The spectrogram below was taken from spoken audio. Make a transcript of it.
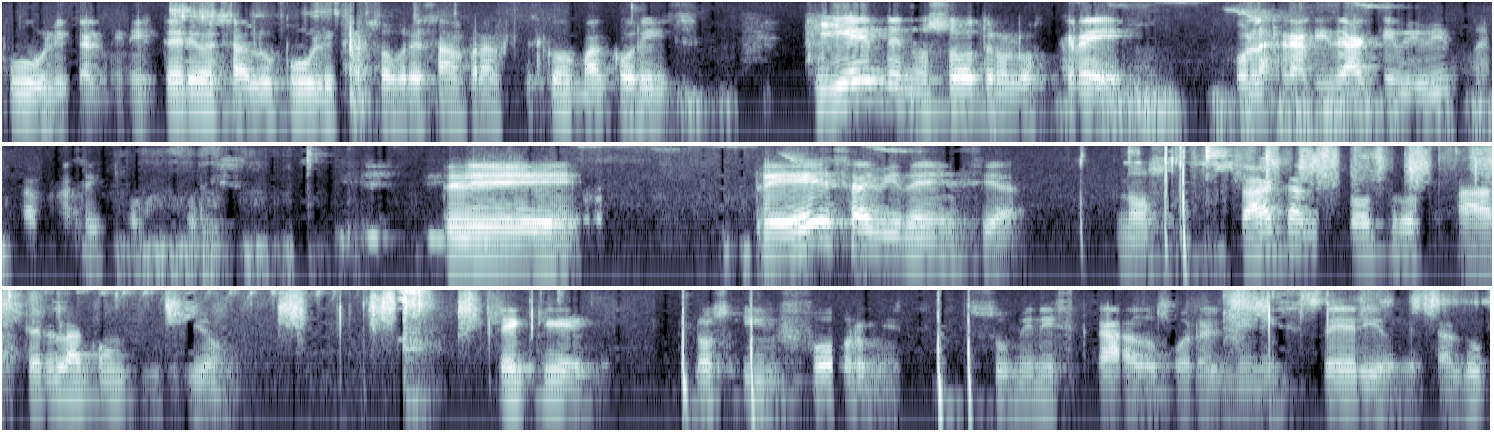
Pública, el Ministerio de Salud Pública sobre San Francisco de Macorís, ¿Quién de nosotros los cree con la realidad que vivimos en San Francisco de Macorís? De, esa evidencia nos saca a nosotros a hacer la conclusión de que los informes suministrados por el Ministerio de Salud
